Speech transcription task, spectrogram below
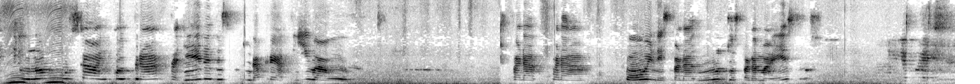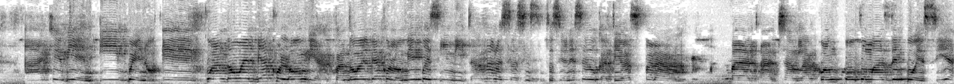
si uno busca encontrar talleres de escritura creativa o para, para jóvenes, para adultos, para maestros. Ah, qué bien. Y bueno, eh, ¿cuándo vuelve a Colombia? ¿Cuándo vuelve a Colombia? Y pues invitar a nuestras instituciones educativas para, para charlar con un poco más de poesía.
